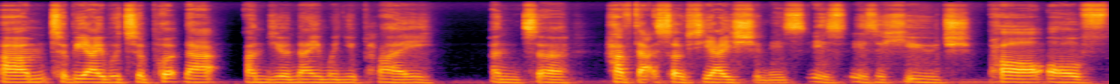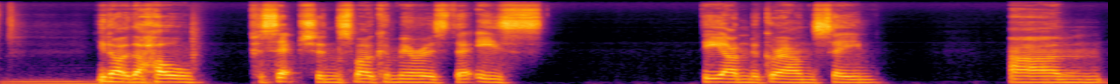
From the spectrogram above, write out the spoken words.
um, to be able to put that under your name when you play and to have that association is is is a huge part of you know the whole perception smoke and mirrors that is the underground scene um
